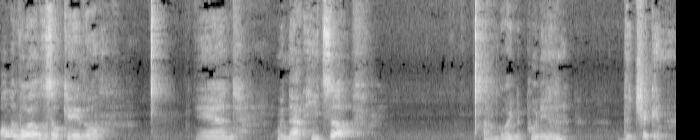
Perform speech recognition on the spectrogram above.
Olive oil is okay though. And when that heats up, I'm going to put in the chicken.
